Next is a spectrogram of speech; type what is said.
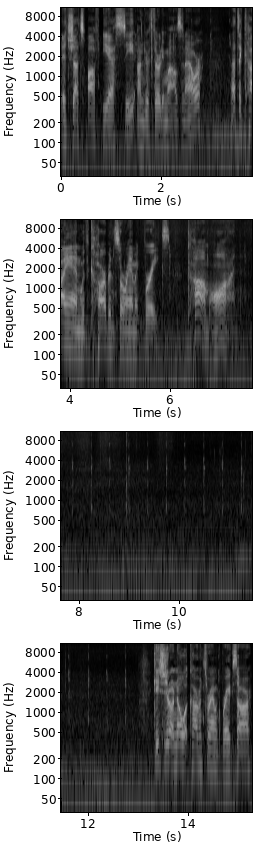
it shuts off ESC under 30 miles an hour. That's a Cayenne with carbon ceramic brakes. Come on. In case you don't know what carbon ceramic brakes are,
